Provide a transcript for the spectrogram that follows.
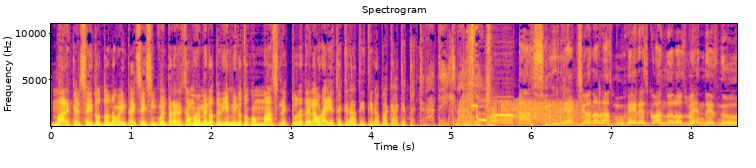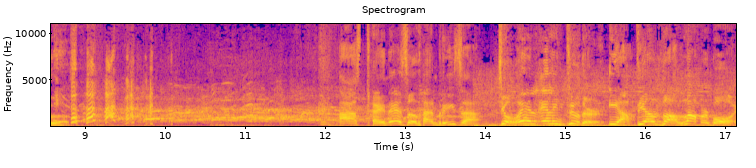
Marca el 622-9650. Regresamos en menos de 10 minutos con más lecturas de Laura. Y esto es gratis, tira para acá, que esto es gratis, gratis. Así reaccionan las mujeres cuando los ven desnudos. Hasta en eso dan risa. Joel el Intruder y Abdiel the Loverboy.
